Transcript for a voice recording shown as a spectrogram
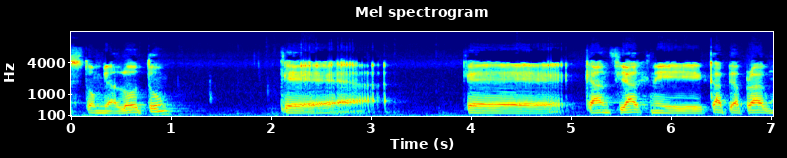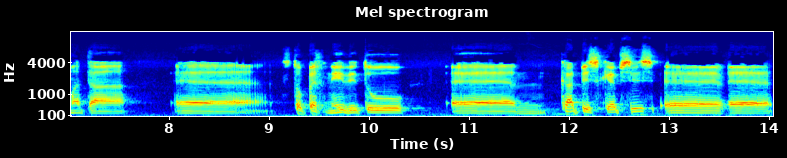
στο μυαλό του και, και, και αν φτιάχνει κάποια πράγματα ε, στο παιχνίδι του, ε, κάποιες σκέψεις, ε, ε,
